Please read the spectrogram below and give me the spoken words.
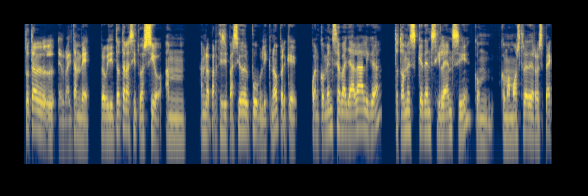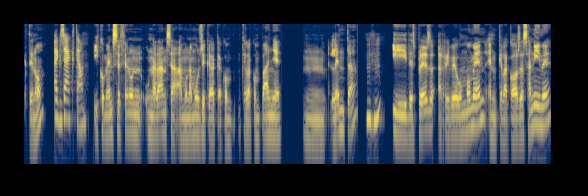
tot el, el ball també, però vull dir, tota la situació amb, amb la participació del públic, no? Perquè quan comença a ballar l'àliga, tothom es queda en silenci com, com a mostra de respecte, no? Exacte. i comença fent un, una dansa amb una música que, que l'acompanya lenta Uh -huh. i després arriba un moment en què la cosa s'anime,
